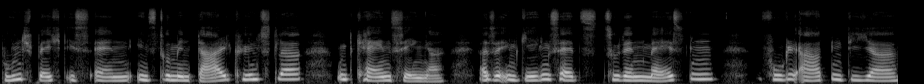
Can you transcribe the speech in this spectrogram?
Buntspecht ist ein Instrumentalkünstler und kein Sänger. Also im Gegensatz zu den meisten Vogelarten, die ja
